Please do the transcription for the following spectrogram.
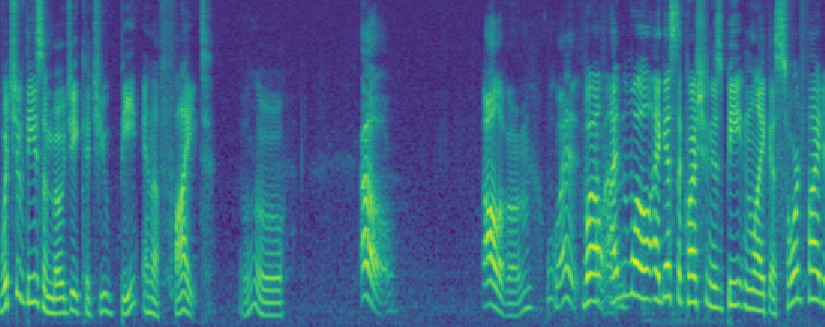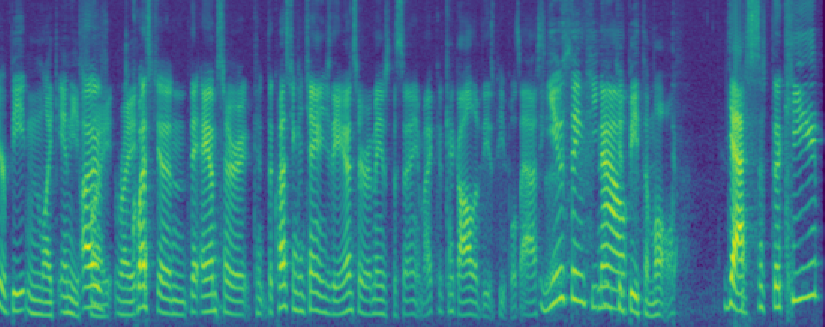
which of these emoji could you beat in a fight? Ooh. Oh. All of them. What? Well, I well, I guess the question is beaten like a sword fight or beaten like any fight, right? Question. The answer. Can, the question can change. The answer remains the same. I could kick all of these people's asses. you think y- you Now- could beat them all? Yes. The key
